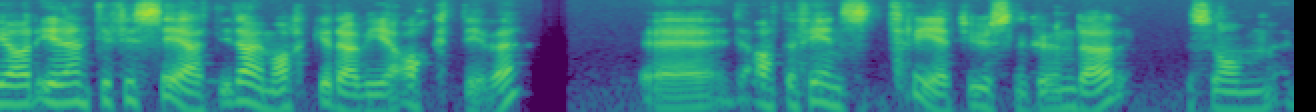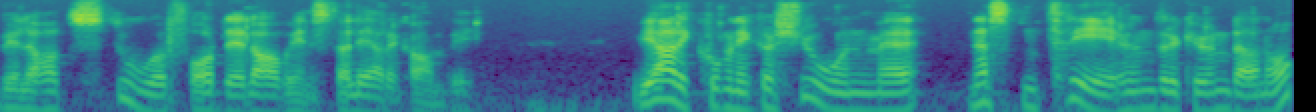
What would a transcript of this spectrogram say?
vi har, identifisert i de markedene vi er aktive, at det finnes 3000 kunder som ville hatt stor fordel av å installere Kambi. Vi er i kommunikasjon med nesten 300 kunder nå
